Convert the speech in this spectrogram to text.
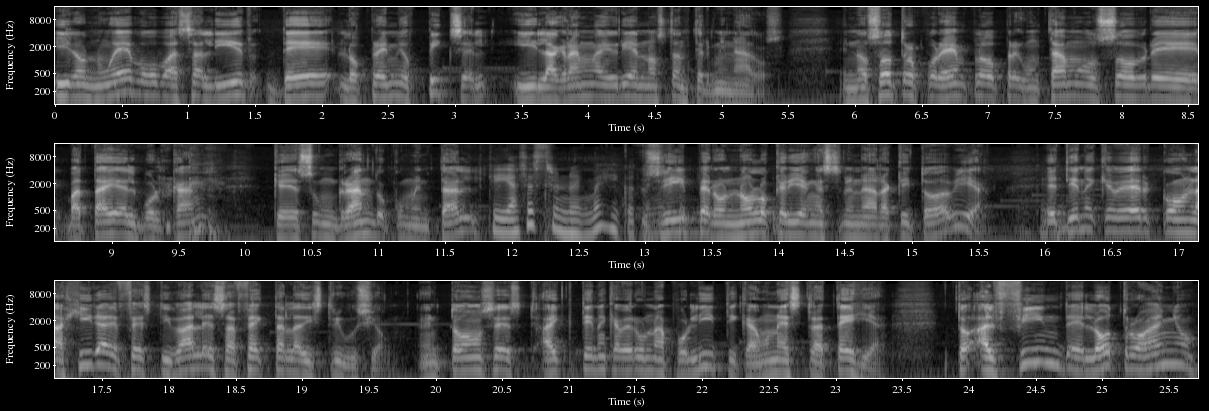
Y lo nuevo va a salir de los premios Pixel y la gran mayoría no están terminados. Nosotros, por ejemplo, preguntamos sobre Batalla del Volcán, que es un gran documental. Que ya se estrenó en México. Sí, pero no lo querían estrenar aquí todavía. Eh, tiene que ver con la gira de festivales afecta la distribución. Entonces, hay, tiene que haber una política, una estrategia. Al fin del otro año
